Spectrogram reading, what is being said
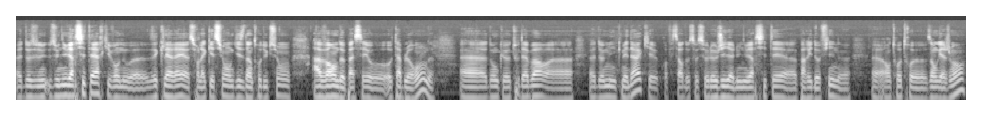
deux universitaires qui vont nous éclairer sur la question en guise d'introduction avant de passer aux tables rondes. Euh, donc euh, tout d'abord euh, Dominique Méda, qui est professeur de sociologie à l'université Paris-Dauphine, entre autres engagements,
